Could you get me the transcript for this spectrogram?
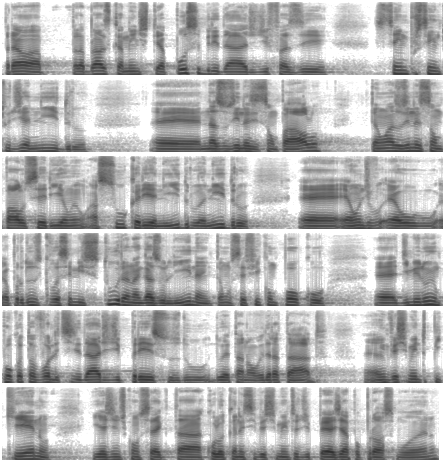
para basicamente ter a possibilidade de fazer 100% de anidro é, nas usinas de São Paulo. Então, as usinas de São Paulo seriam açúcar e anidro. Anidro é, é onde é o, é o produto que você mistura na gasolina, então você fica um pouco, é, diminui um pouco a tua volatilidade de preços do, do etanol hidratado. É um investimento pequeno e a gente consegue estar tá colocando esse investimento de pé já para o próximo ano.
